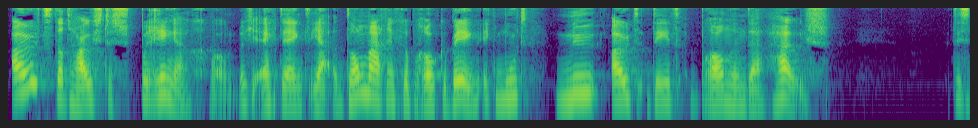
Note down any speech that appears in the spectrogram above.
uit dat huis te springen. Gewoon. Dat je echt denkt, ja, dan maar een gebroken been. Ik moet nu uit dit brandende huis. Het is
